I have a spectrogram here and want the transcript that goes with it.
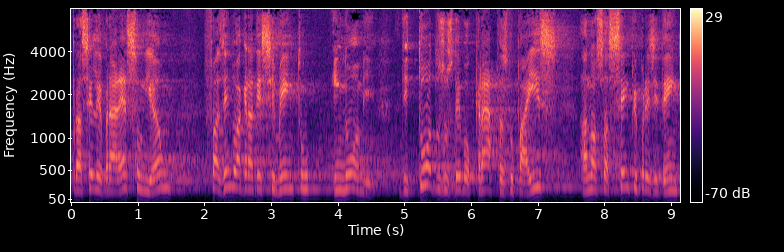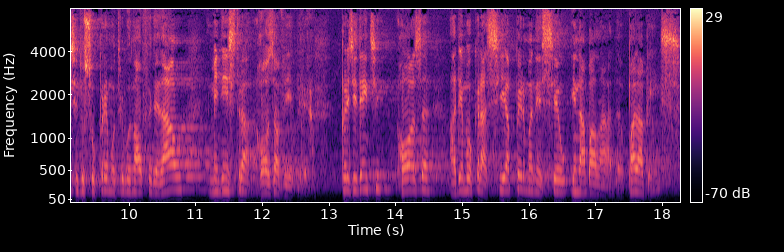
para celebrar essa união, fazendo um agradecimento em nome de todos os democratas do país, a nossa sempre presidente do Supremo Tribunal Federal, ministra Rosa Weber. Presidente Rosa, a democracia permaneceu inabalada. Parabéns.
